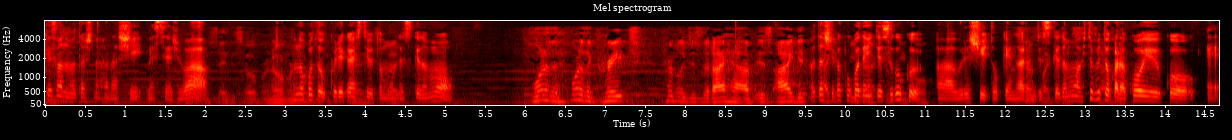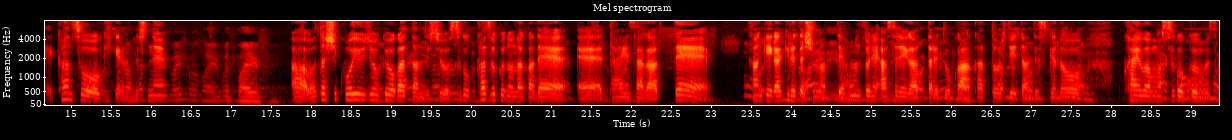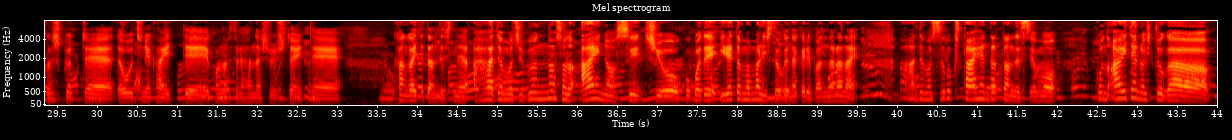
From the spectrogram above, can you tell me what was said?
今朝の私の話、メッセージは、このことを繰り返していると思うんですけども、私がここでいてすごくあ嬉しい特権があるんですけども人々からこういうこう、え感想を聞けるんですね。あ私こういう状況があったんですよ。すごく家族の中で、え大変さがあって関係が切れてしまって本当に焦りがあったりとか葛藤していたんですけど会話もすごく難しくてでお家に帰ってこの人に話をしていて考えてたんですね。ああ、でも自分のその愛のスイッチをここで入れたままにしておかなければならない。ああ、でもすごく大変だったんですよ。もう、この相手の人が、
